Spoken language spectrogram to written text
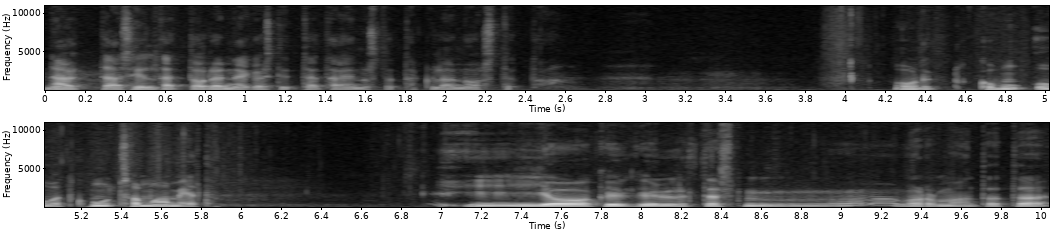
Näyttää siltä, että todennäköisesti tätä ennustetta kyllä nostetaan. Oletko, ovatko muut samaa mieltä? Joo, kyllä, kyllä. Tässä varmaan tota,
